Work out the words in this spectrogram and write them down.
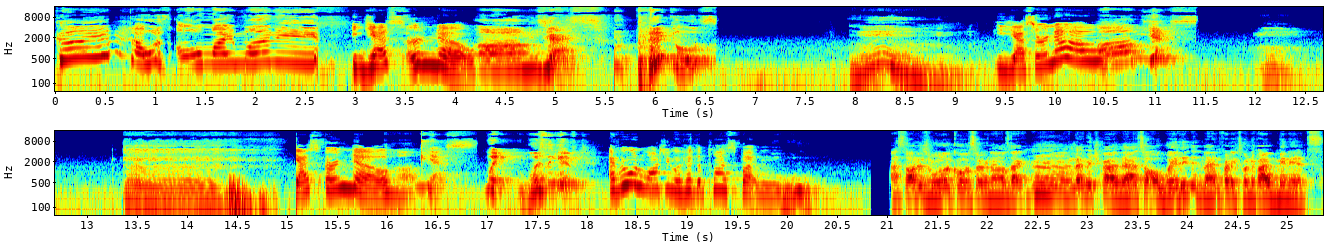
good! That was all my money! Yes or no? Um, yes. Pickles? Mmm. Yes or no? Um, yes. Yes or no? Um, yes. Wait, what's the gift? Everyone watching will hit the plus button. I saw this roller coaster and I was like, hmm, let me try that. So I waited in line for like 25 minutes.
